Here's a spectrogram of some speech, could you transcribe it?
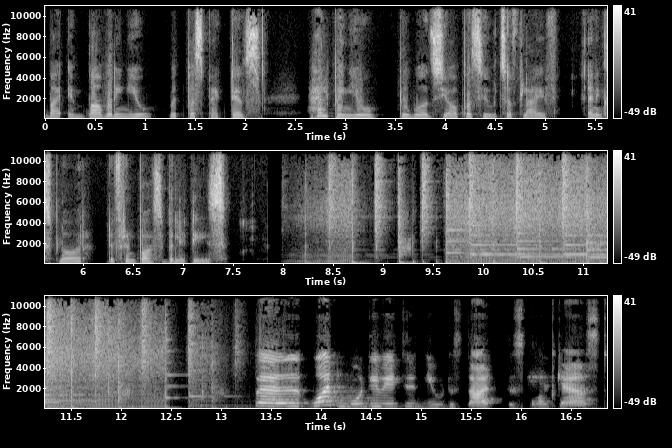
by empowering you with perspectives, helping you towards your pursuits of life, and explore different possibilities. Well, what motivated you to start this podcast?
